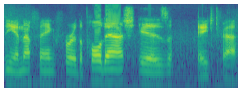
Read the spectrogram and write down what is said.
the enough thing for the pole dash is HPAT.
